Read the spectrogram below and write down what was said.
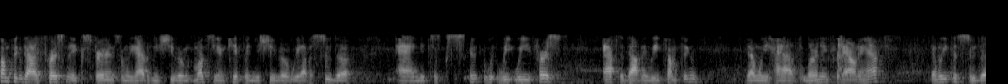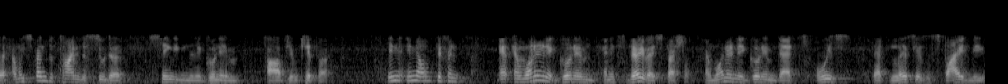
something that I personally experienced when we have in yeshiva, Motzi and Kippur in yeshiva, we have a Suda, and it's we, we first, after davening, we something, then we have learning for an hour and a half, then we eat the Suda, and we spend the time in the Suda singing the Nigunim of Yom Kippur. In, you know, different, and, and one in Nigunim, and it's very, very special, and one in Nigunim that always, that last year inspired me,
